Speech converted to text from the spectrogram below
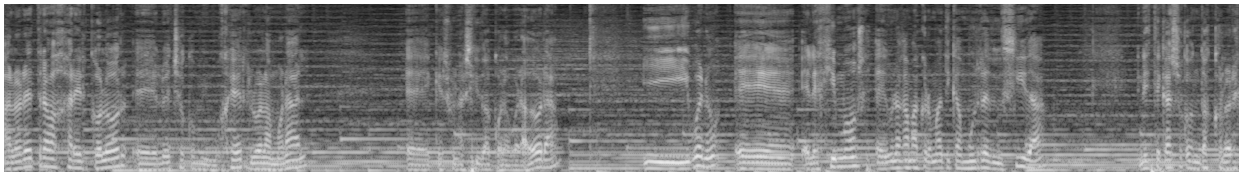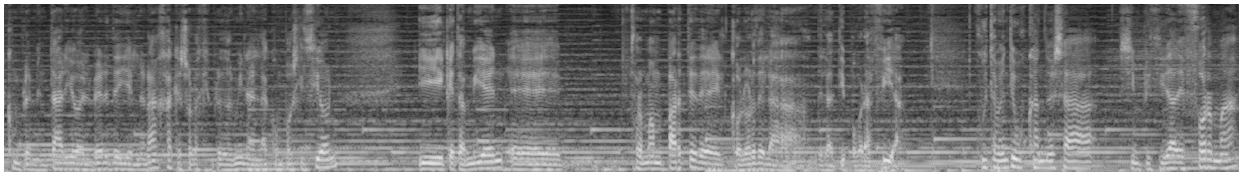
A la hora de trabajar el color eh, lo he hecho con mi mujer, Lola Moral, eh, que es una asidua colaboradora. Y bueno, eh, elegimos eh, una gama cromática muy reducida, en este caso con dos colores complementarios, el verde y el naranja, que son los que predominan en la composición y que también forman parte del color de la, de la tipografía, justamente buscando esa simplicidad de forma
